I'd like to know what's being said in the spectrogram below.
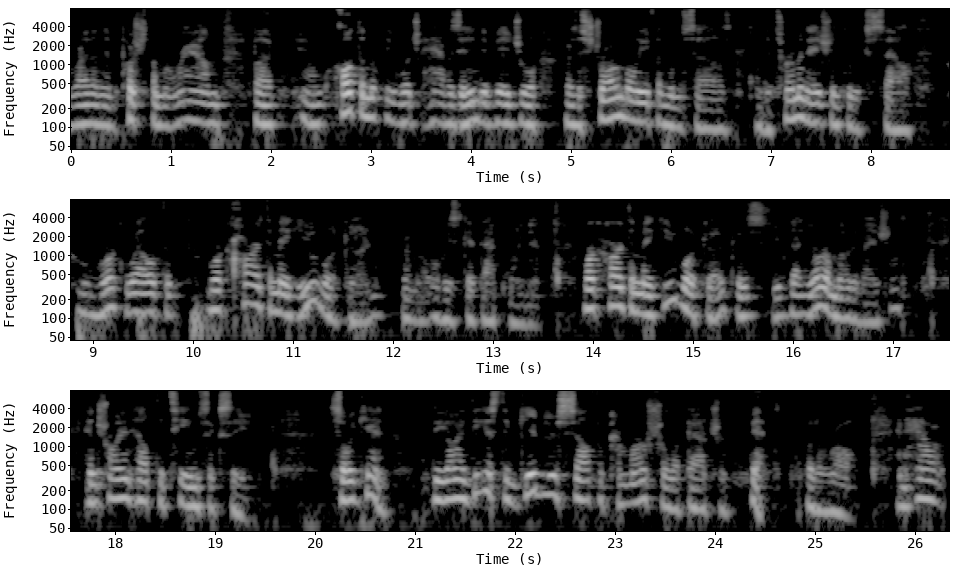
rather than push them around. But you know, ultimately, what you have is an individual who has a strong belief in themselves, a determination to excel, who work well to work hard to make you look good. Remember, always get that point in. Work hard to make you look good because you've got your motivations, and try and help the team succeed. So again, the idea is to give yourself a commercial about your fit for the role and how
